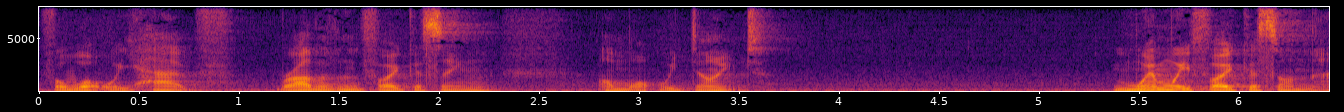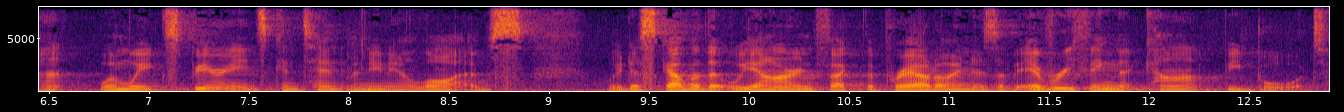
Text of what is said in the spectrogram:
for what we have rather than focusing on what we don't. And when we focus on that, when we experience contentment in our lives, we discover that we are, in fact, the proud owners of everything that can't be bought.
